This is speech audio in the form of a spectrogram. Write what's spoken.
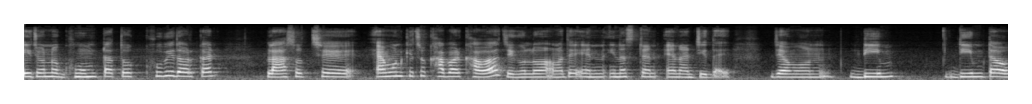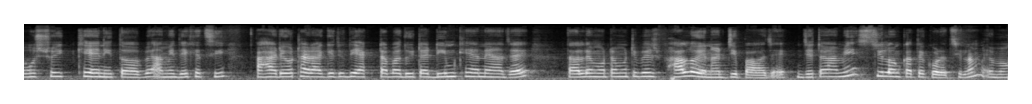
এই জন্য ঘুমটা তো খুবই দরকার। প্লাস হচ্ছে এমন কিছু খাবার খাওয়া যেগুলো আমাদের ইনস্ট্যান্ট এনার্জি দেয়। যেমন ডিম ডিমটা অবশ্যই খেয়ে নিতে হবে। আমি দেখেছি পাহাড়ে ওঠার আগে যদি একটা বা দুইটা ডিম খেয়ে নেওয়া যায়, তাহলে মোটামুটি বেশ ভালো এনার্জি পাওয়া যায়, যেটা আমি শ্রীলঙ্কাতে করেছিলাম এবং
